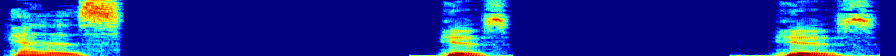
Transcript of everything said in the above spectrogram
His. His. His.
